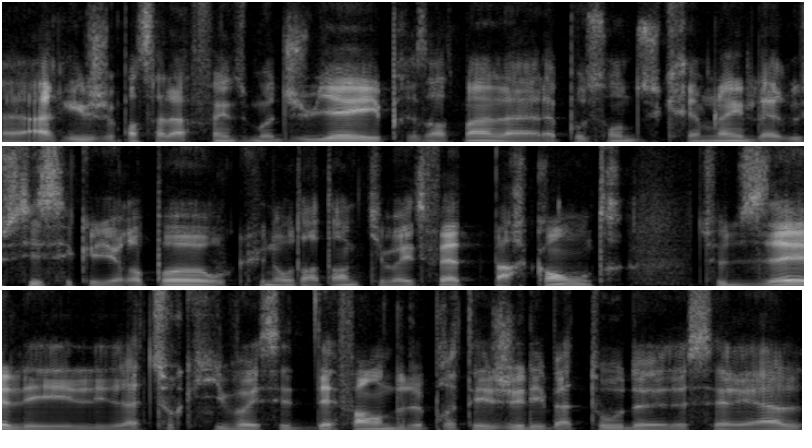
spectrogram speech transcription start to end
euh, arrive, je pense, à la fin du mois de juillet. Et présentement, la, la position du Kremlin et de la Russie, c'est qu'il n'y aura pas aucune autre entente qui va être faite. Par contre, tu le disais, la Turquie va essayer de défendre, de protéger les bateaux de, céréales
